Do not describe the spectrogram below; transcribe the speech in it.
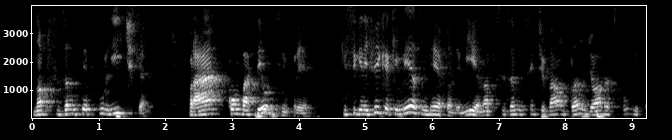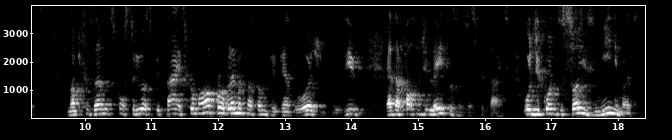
nós precisamos ter política para combater o desemprego, que significa que, mesmo em meio à pandemia, nós precisamos incentivar um plano de obras públicas. Nós precisamos construir hospitais, porque o maior problema que nós estamos vivendo hoje, inclusive, é da falta de leitos nos hospitais, ou de condições mínimas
